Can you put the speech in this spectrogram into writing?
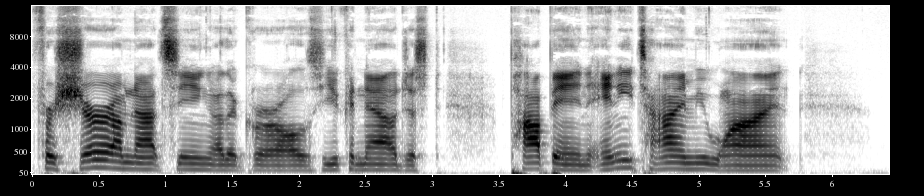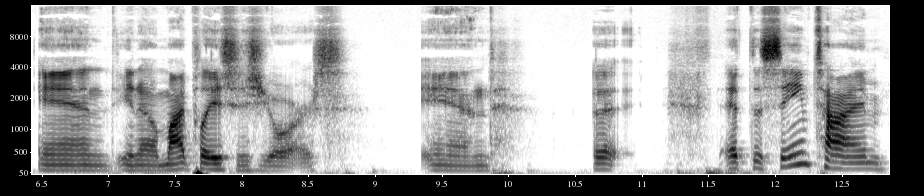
for sure, I'm not seeing other girls. You can now just pop in anytime you want, and you know my place is yours. And uh, at the same time,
